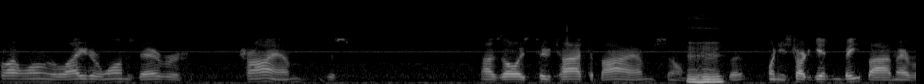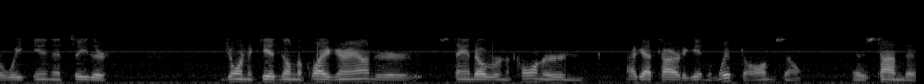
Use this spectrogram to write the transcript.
probably one of the later ones to ever try them. Just I was always too tight to buy them. So, Mm-hmm. but when you start getting beat by them every weekend, it's either join the kids on the playground or stand over in the corner. And I got tired of getting whipped on, so it was time to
